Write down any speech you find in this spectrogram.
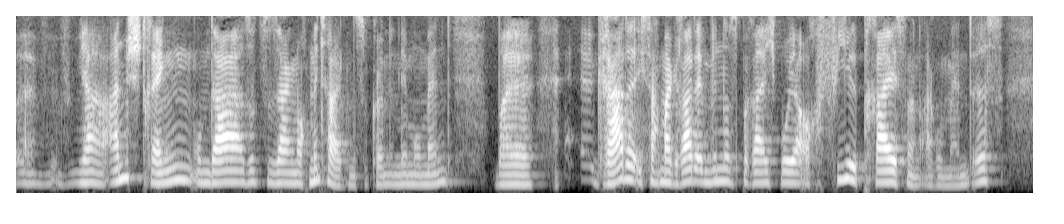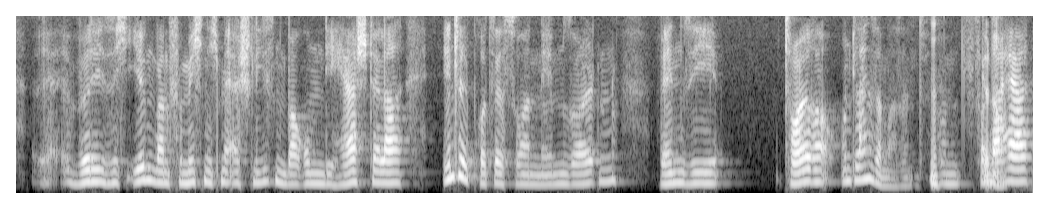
äh, ja, anstrengen, um da sozusagen noch mithalten zu können in dem Moment, weil äh, gerade, ich sag mal, gerade im Windows-Bereich, wo ja auch viel Preis ein Argument ist, äh, würde sich irgendwann für mich nicht mehr erschließen, warum die Hersteller Intel-Prozessoren nehmen sollten, wenn sie teurer und langsamer sind. Hm, und von genau. daher,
